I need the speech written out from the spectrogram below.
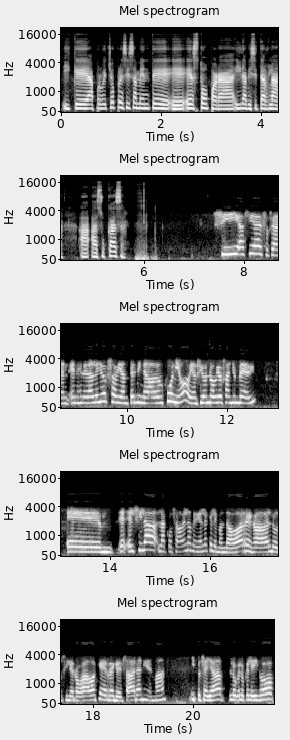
y que aprovechó precisamente esto para ir a visitarla a, su casa. Sí, así es. O sea, en, general ellos habían terminado en junio, habían sido novios año y medio. Eh, él, sí la, acosaba en la medida en la que le mandaba regalos y le rogaba que regresaran y demás. Y pues ella lo, lo que le dijo,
